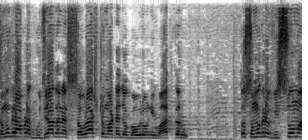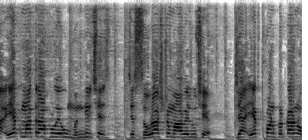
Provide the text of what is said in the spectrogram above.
સમગ્ર આપણા ગુજરાત અને સૌરાષ્ટ્ર માટે જો ગૌરવની વાત કરું તો સમગ્ર વિશ્વમાં એકમાત્ર આપણું એવું મંદિર છે જે સૌરાષ્ટ્રમાં આવેલું છે, જ્યાં એક પણ પ્રકારનો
